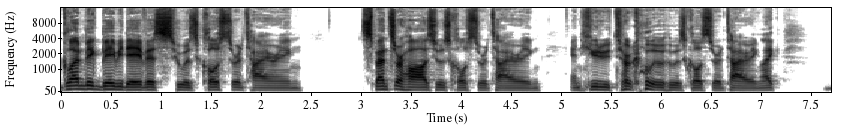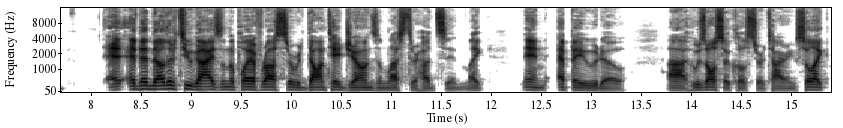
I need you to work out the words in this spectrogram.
Glenn Big Baby Davis, who was close to retiring, Spencer Hawes, who was close to retiring, and Hedo Turkoglu, who was close to retiring. Like, and, and, then the other two guys on the playoff roster were Dahntay Jones and Lester Hudson, like, and Ekpe Udoh, uh, who was also close to retiring. So, like,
